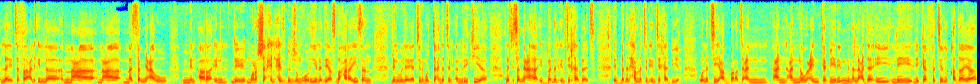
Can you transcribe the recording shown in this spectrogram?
لا يتفاعل إلا مع مع ما سمعه من آراء لمرشح الحزب الجمهوري الذي أصبح رئيسا للولايات المتحدة الأمريكية التي سمعها إبان الانتخابات إبان الحملة الانتخابية والتي عبرت عن عن عن نوع كبير من العداء لكافة القضايا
